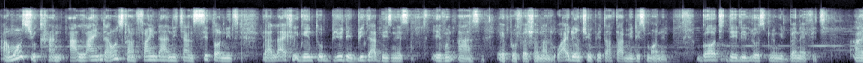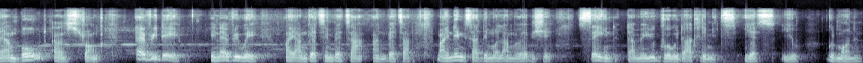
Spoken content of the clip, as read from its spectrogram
And once you can align that, once you can find that niche and sit on it, you are likely going to build a bigger business even as a professional. Why don't you repeat after me this morning? God daily loads me with benefits. I am bold and strong. Every day, in every way, I am getting better and better. My name is Ademola Morebise, saying that may you grow without limits. Yes, you. Good morning.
